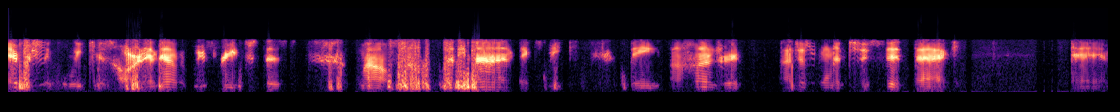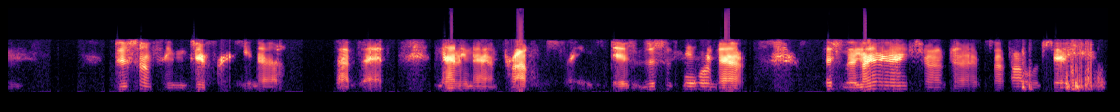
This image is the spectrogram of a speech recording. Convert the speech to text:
every single week is hard. And now that we've reached this milestone, 99 next week being 100, I just wanted to sit back and do something different, you know, not that 99 problems thing. This, is more about, this is 99th show I've done, so I thought I would tell you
